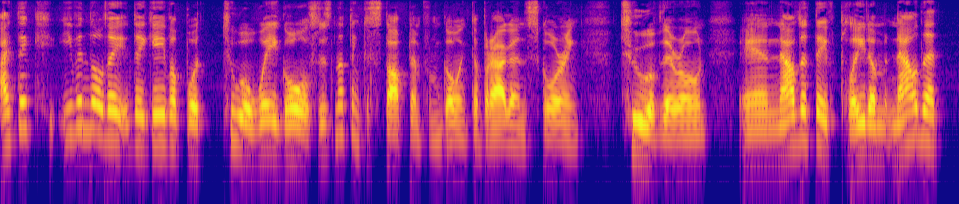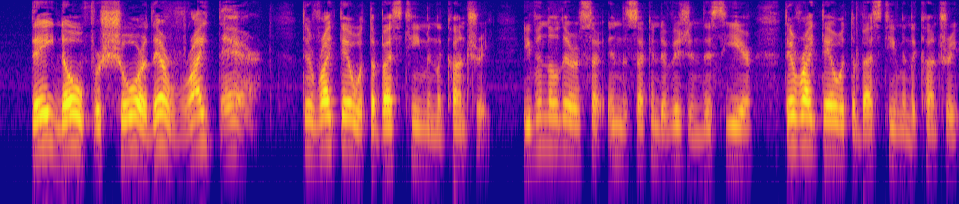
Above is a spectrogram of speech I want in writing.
I think even though they, they gave up what two away goals, there's nothing to stop them from going to Braga and scoring two of their own. And now that they've played them, now that they know for sure they're right there they're right there with the best team in the country. Even though they're in the second division this year, they're right there with the best team in the country.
